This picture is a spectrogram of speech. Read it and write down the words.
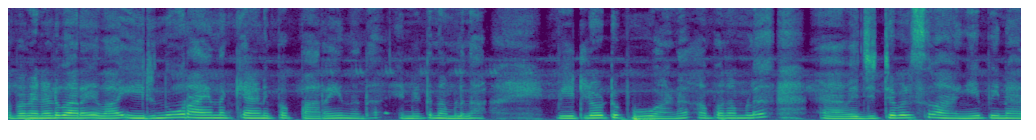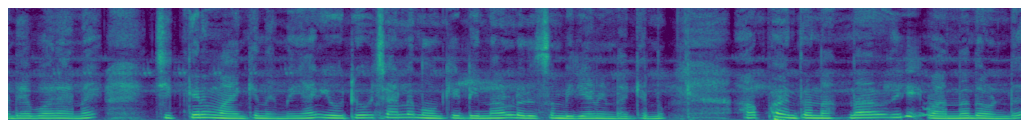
അപ്പം എന്നോട് പറയുക ഇരുന്നൂറായെന്നൊക്കെയാണ് ഇപ്പോൾ പറയുന്നത്. എന്നിട്ട് നമ്മളിതാ വീട്ടിലോട്ട് പോവാണ്. അപ്പോൾ നമ്മൾ വെജിറ്റബിൾസ് വാങ്ങി പിന്നെ അതേപോലെ തന്നെ ചിക്കനും വാങ്ങിക്കുന്നുണ്ട്. ഞാൻ യൂട്യൂബ് ചാനൽ നോക്കിയിട്ട് ഇന്നാളൊരു ദിവസം ബിരിയാണി ഉണ്ടാക്കിയിരുന്നു. അപ്പോൾ എന്തോ നന്നായി വന്നതുകൊണ്ട്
